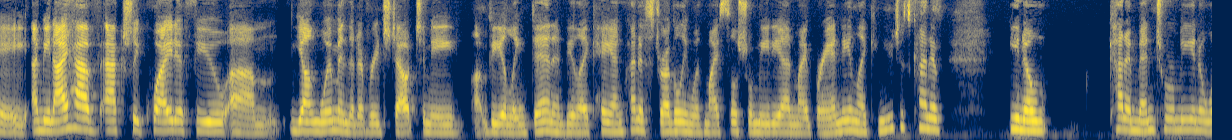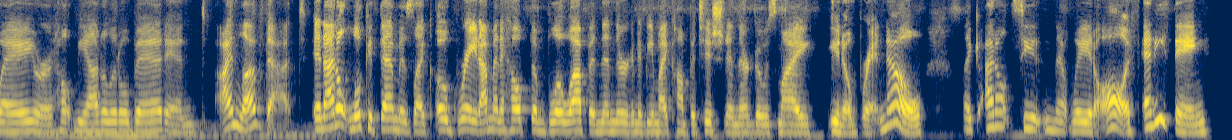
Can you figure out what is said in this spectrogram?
hey. I mean, I have actually quite a few um, young women that have reached out to me uh, via LinkedIn and be like, hey, I'm kind of struggling with my social media and my branding. Like, can you just kind of, you know, kind of mentor me in a way or help me out a little bit and i love that and i don't look at them as like oh great i'm going to help them blow up and then they're going to be my competition and there goes my you know brand no like i don't see it in that way at all if anything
